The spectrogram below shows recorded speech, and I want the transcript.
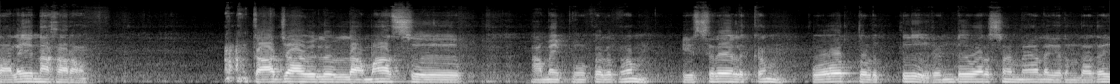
தலைநகரம் காஜாவில் உள்ள அமாஸ் அமைப்புகளுக்கும் இஸ்ரேலுக்கும் போர் தொடுத்து ரெண்டு வருஷம் மேலே இருந்ததை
